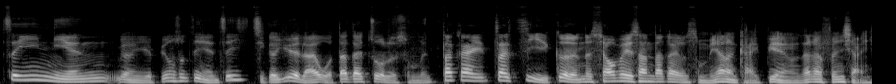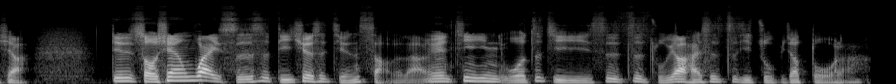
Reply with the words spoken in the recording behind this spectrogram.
这一年，也不用说这一年，这几个月来，我大概做了什么？大概在自己个人的消费上，大概有什么样的改变？我大概分享一下。第，首先外食是的确是减少了啦，因为近我自己是自主要还是自己煮比较多啦。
